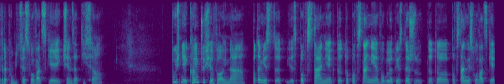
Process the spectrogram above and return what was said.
w Republice Słowackiej księdza Tiso. Później kończy się wojna, potem jest, jest powstanie. To, to powstanie w ogóle tu jest też, to, to powstanie słowackie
